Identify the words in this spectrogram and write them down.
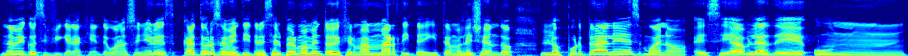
No me cosifique a la gente. Bueno, señores, 1423, el peor momento de Germán Martitegui. Estamos leyendo los portales. Bueno, eh, se habla de un,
